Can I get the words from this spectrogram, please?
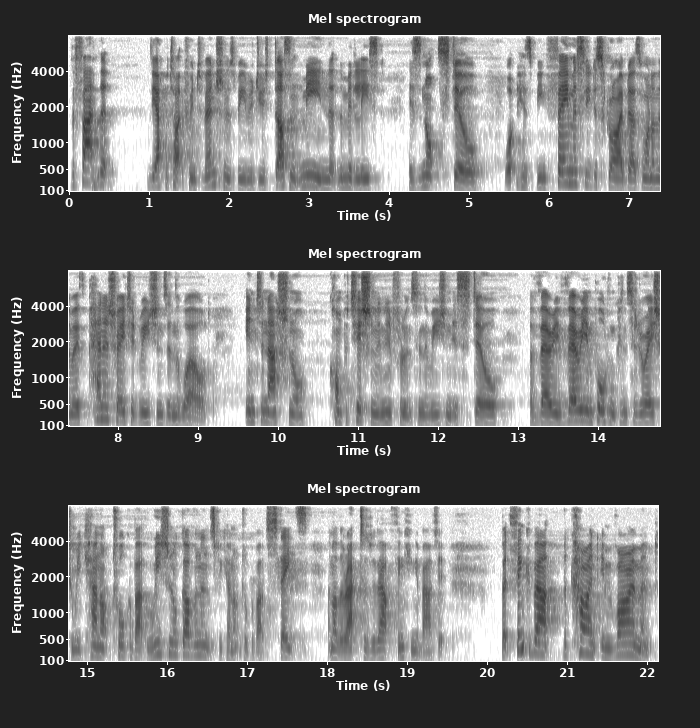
the fact that the appetite for intervention has been reduced doesn't mean that the Middle East is not still what has been famously described as one of the most penetrated regions in the world. International competition and influence in the region is still a very, very important consideration. We cannot talk about regional governance, we cannot talk about states and other actors without thinking about it. But think about the current environment.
